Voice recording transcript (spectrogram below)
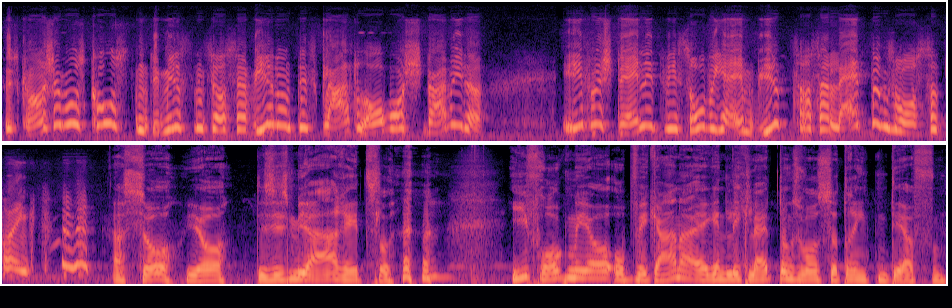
Das kann schon was kosten. Die müssen ja servieren und das Glas abwaschen auch wieder. Ich verstehe nicht, wieso wer im Wirtshaus ein Leitungswasser trinkt. Ach so, ja, das ist mir auch ein Rätsel. ich frage mich ja, ob Veganer eigentlich Leitungswasser trinken dürfen.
